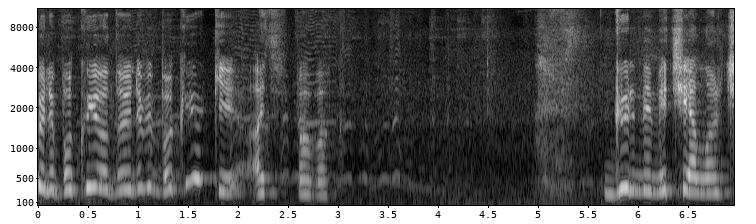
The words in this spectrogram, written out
Böyle bakıyor da öyle bir bakıyor ki aç bak. Gülmeme challenge.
